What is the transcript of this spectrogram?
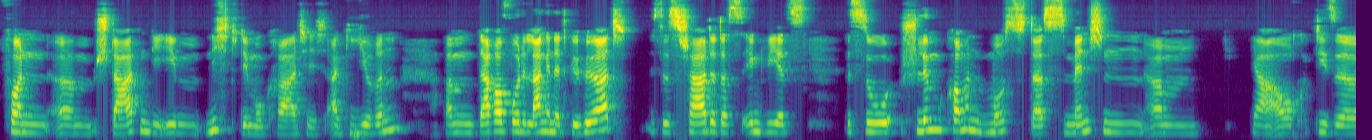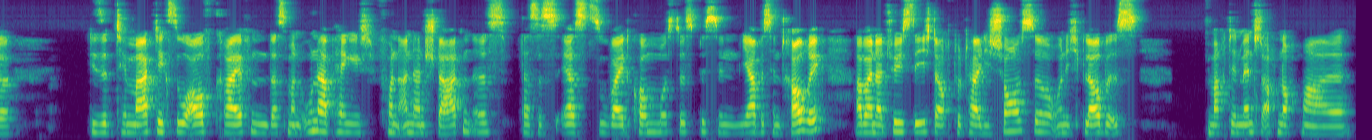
von ähm, Staaten, die eben nicht demokratisch agieren. Ähm, darauf wurde lange nicht gehört. Es ist schade, dass irgendwie jetzt es so schlimm kommen muss, dass Menschen ähm, ja auch diese diese Thematik so aufgreifen, dass man unabhängig von anderen Staaten ist, dass es erst so weit kommen musste, ist bisschen, ja, bisschen traurig. Aber natürlich sehe ich da auch total die Chance und ich glaube, es macht den Menschen auch nochmal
